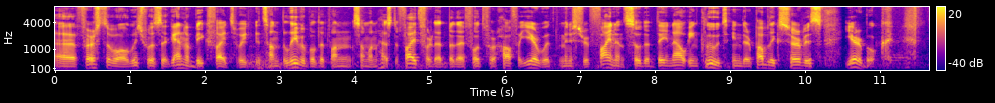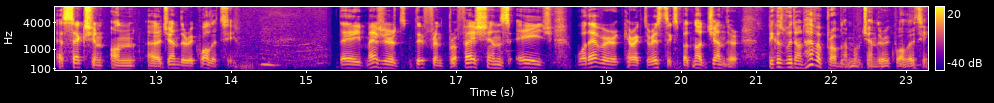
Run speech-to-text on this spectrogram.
uh, first of all, which was again a big fight. We, it's unbelievable that one someone has to fight for that. But I fought for half a year with Ministry of Finance so that they now include in their public service yearbook a section on uh, gender equality. They measured different professions, age, whatever characteristics, but not gender, because we don't have a problem of gender equality.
